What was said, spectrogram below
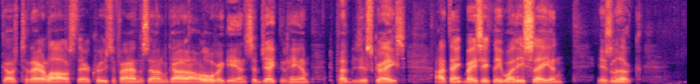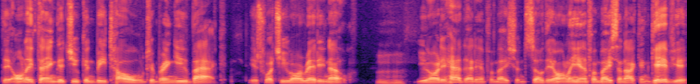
because to their loss they're crucifying the Son of God all over again, subjected him to public disgrace. I think basically what he's saying is look, the only thing that you can be told to bring you back is what you already know. Mm-hmm. You already have that information. So the only information I can give you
